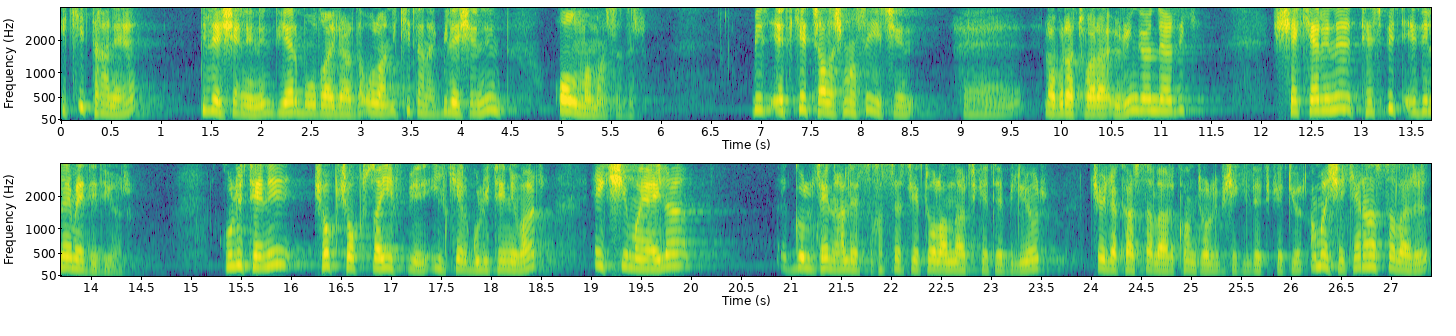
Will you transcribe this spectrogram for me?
iki tane bileşeninin diğer buğdaylarda olan iki tane bileşenin olmamasıdır. Biz etiket çalışması için e, laboratuvara ürün gönderdik. Şekerine tespit edilemedi diyor. Gluteni çok çok zayıf bir ilkel gluteni var. Ekşi mayayla gluten hassas- hassasiyeti olanlar tüketebiliyor. Çölyak hastaları kontrollü bir şekilde tüketiyor. Ama şeker hastaları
